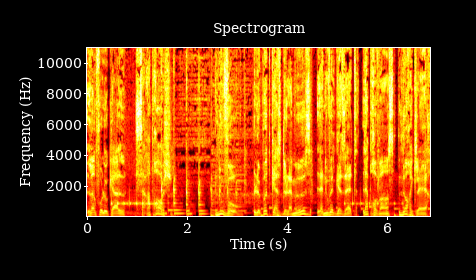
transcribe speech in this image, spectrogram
L'info locale, ça rapproche. Nouveau, le podcast de la Meuse, la Nouvelle Gazette, la province, Nord-Éclair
